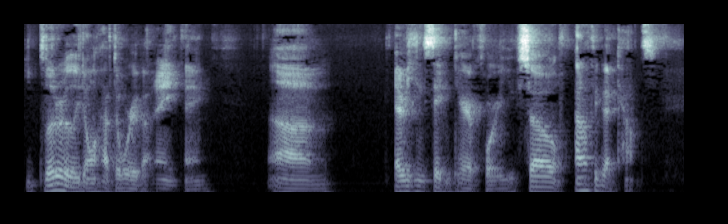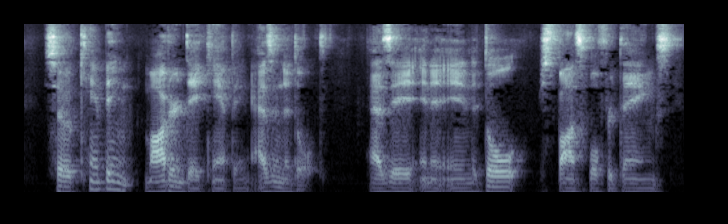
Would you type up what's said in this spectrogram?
You literally don't have to worry about anything. Um, everything's taken care of for you. So I don't think that counts. So camping, modern day camping as an adult, as a, an, an adult responsible for things,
